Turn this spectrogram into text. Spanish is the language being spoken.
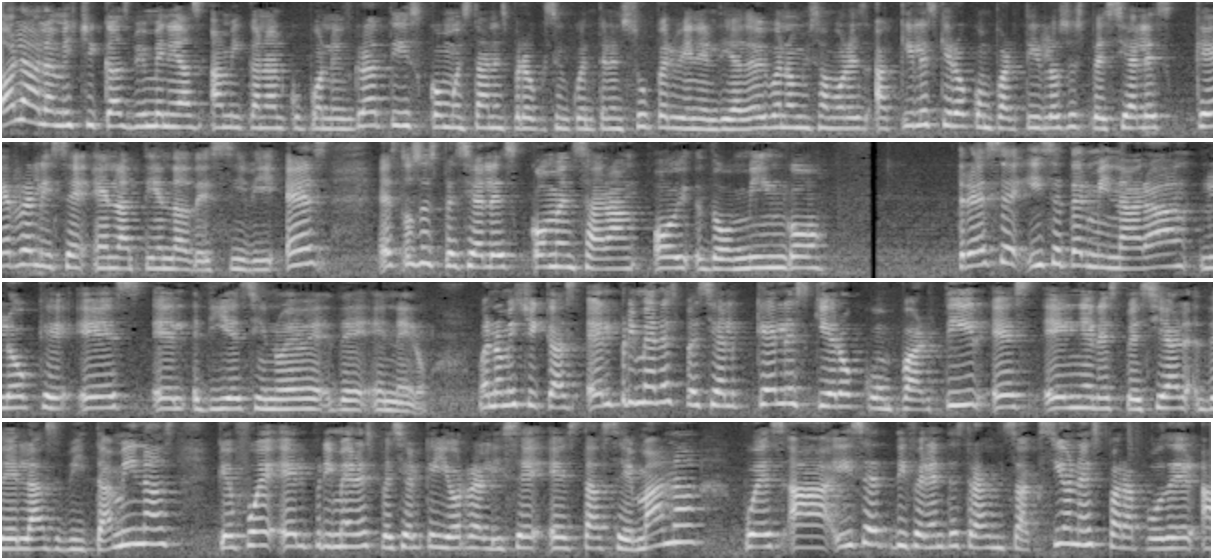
Hola, hola mis chicas, bienvenidas a mi canal Cupones Gratis. ¿Cómo están? Espero que se encuentren súper bien el día de hoy. Bueno, mis amores, aquí les quiero compartir los especiales que realicé en la tienda de CVS. Estos especiales comenzarán hoy domingo 13 y se terminarán lo que es el 19 de enero. Bueno mis chicas, el primer especial que les quiero compartir es en el especial de las vitaminas, que fue el primer especial que yo realicé esta semana. Pues uh, hice diferentes transacciones para poder...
